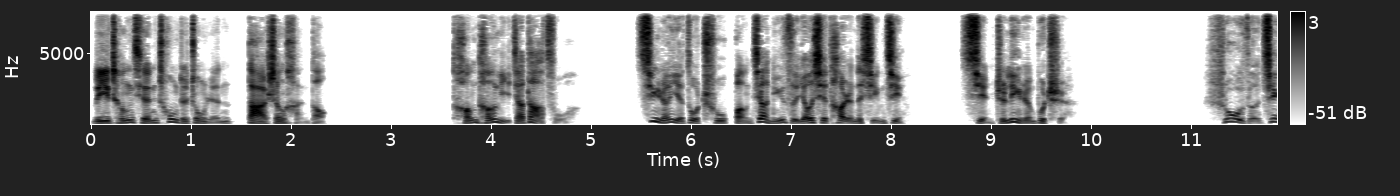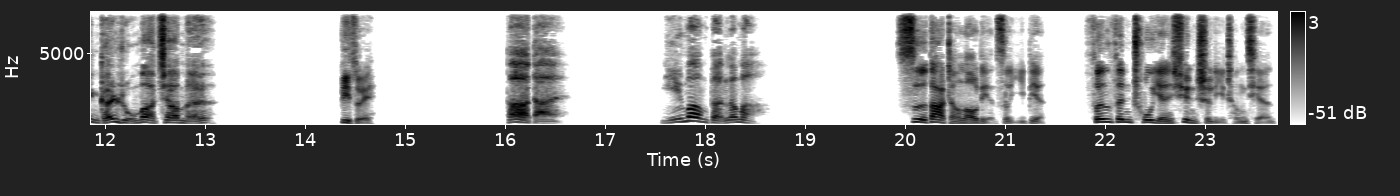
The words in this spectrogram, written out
李承前冲着众人大声喊道：“堂堂李家大族，竟然也做出绑架女子、要挟他人的行径，简直令人不齿！庶子竟敢辱骂家门！”闭嘴！大胆！你忘本了吗？四大长老脸色一变，纷纷出言训斥李承前。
